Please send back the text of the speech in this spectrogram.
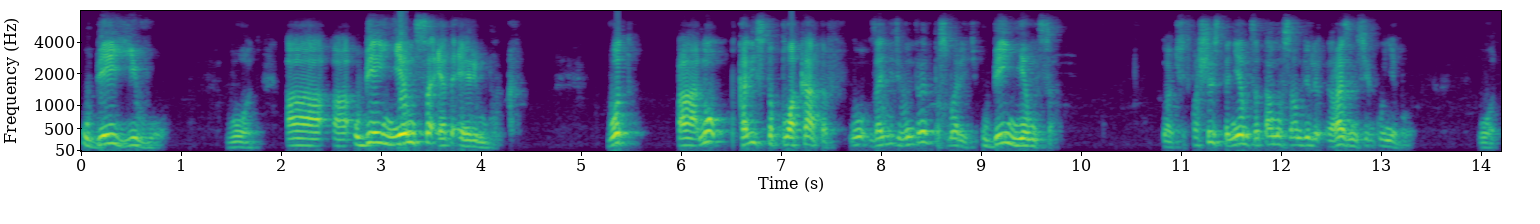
убей его. Вот. А, а, убей немца – это Эренбург. Вот, а, ну, количество плакатов. Ну, зайдите в интернет, посмотрите. Убей немца. Значит, фашиста, немца, там на самом деле разницы никакой не было. Вот.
